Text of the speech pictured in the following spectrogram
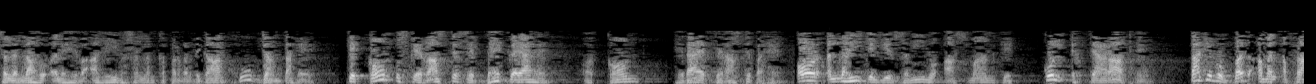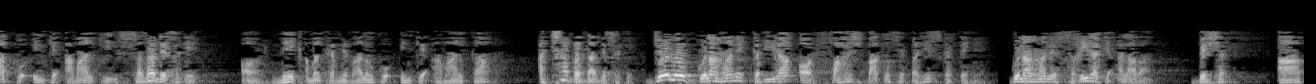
صلی اللہ علیہ وآلہ وسلم کا پروردگار خوب جانتا ہے۔ کہ کون اس کے راستے سے بہت گیا ہے اور کون ہدایت کے راستے پر ہے۔ اور اللہ ہی کے لیے زمین و آسمان کے کل اختیارات ہیں تاکہ وہ بد عمل افراد کو ان کے امال کی سزا دے سکے اور نیک عمل کرنے والوں کو ان کے امال کا اچھا بدلا دے سکے۔ جو لوگ گناہان کبیرہ اور فاحش باتوں سے پرہیز کرتے ہیں، گناہان صغیرہ کے علاوہ، بے شک آپ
